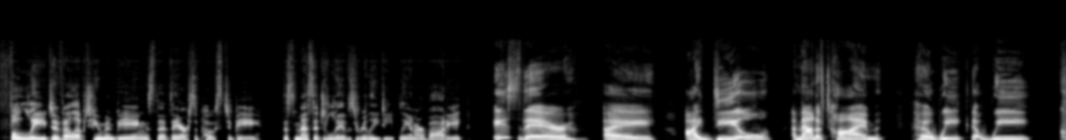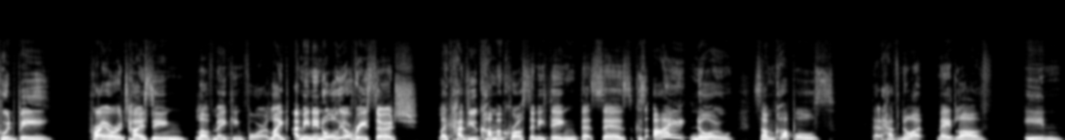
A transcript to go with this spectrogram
fully developed human beings that they are supposed to be. This message lives really deeply in our body. Is there a ideal amount of time per week that we could be prioritizing lovemaking for? Like, I mean, in all your research, like, have you come across anything that says, because I know some couples that have not made love in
